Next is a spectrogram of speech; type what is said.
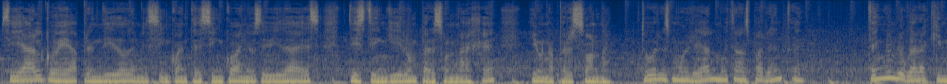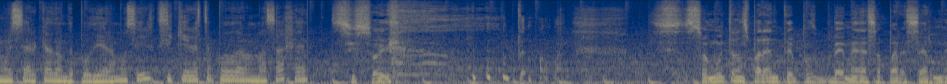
Si algo he aprendido de mis 55 años de vida es distinguir un personaje y una persona. Tú eres muy real, muy transparente. Tengo un lugar aquí muy cerca donde pudiéramos ir. Si quieres te puedo dar un masaje. Si soy... Soy muy transparente, pues veme a desaparecerme.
